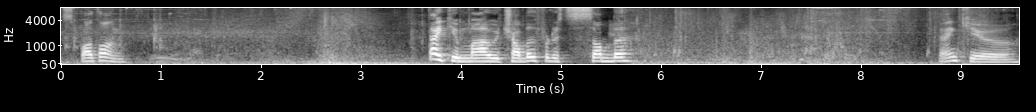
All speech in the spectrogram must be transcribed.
Spot on. Thank you, Maui Trouble, for the sub. Thank you.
